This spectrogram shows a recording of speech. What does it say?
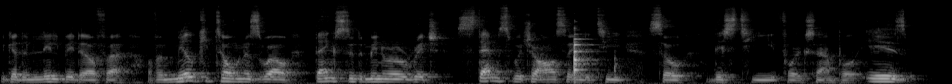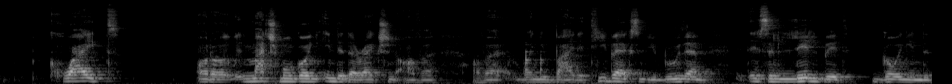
You get a little bit of a, of a milky tone as well, thanks to the mineral rich stems which are also in the tea. So this tea, for example, is quite or much more going in the direction of a of a when you buy the tea bags and you brew them, there's a little bit going in the,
